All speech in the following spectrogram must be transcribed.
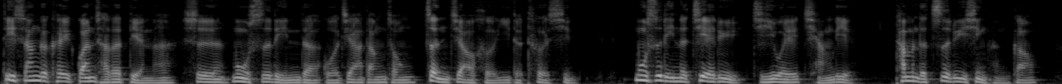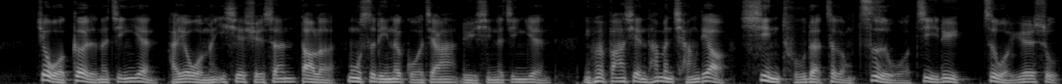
第三个可以观察的点呢，是穆斯林的国家当中政教合一的特性。穆斯林的戒律极为强烈，他们的自律性很高。就我个人的经验，还有我们一些学生到了穆斯林的国家旅行的经验，你会发现他们强调信徒的这种自我纪律、自我约束。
